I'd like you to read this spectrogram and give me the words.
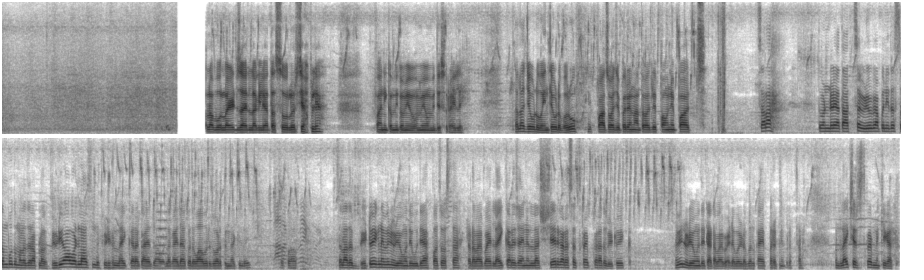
मला बो लाइट जायला लागली आता सोलरची आपल्या. पाणी कमी कमी होमी होमी दिसू राहिलंय. चला जेवढं होईन तेवढं भरू. एक पाच वाजेपर्यंत आता वाजले पावणे पाच. चला. तो मंडळी आता आजचा व्हिडिओ बी आपण इथं संपू तुम्हाला जर आपला व्हिडिओ आवडला असेल तर व्हिडिओ लाईक करा काय आवडला काय दाखवलं वावर वाढतून दाखवलं चला आता भेटू एक नवीन व्हिडिओमध्ये. उद्या पाच वाजता. Tata bye bye. लाईक करा चॅनलला शेअर करा सबस्क्राईब करा. तर भेटू एक नवीन व्हिडिओमध्ये. Tata bye bye. Double double काय फरक नाही पडत. चला. पण लाईक शेअर सबस्क्राईब नक्की करा.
